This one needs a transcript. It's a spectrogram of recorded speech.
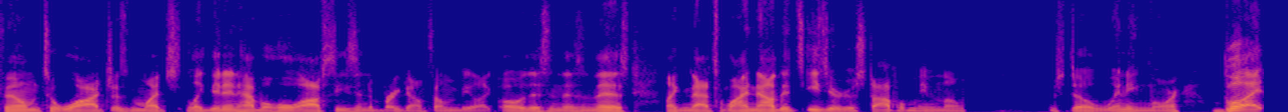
film to watch as much. Like they didn't have a whole off season to break down film and be like, oh, this and this and this. Like that's why now it's easier to stop them, even though they're still winning more. But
